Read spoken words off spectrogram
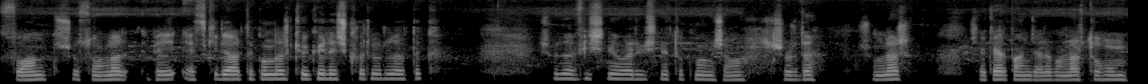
Soğan, şu soğanlar epey eskidi artık onları köküyle çıkarıyoruz artık. Şurada vişne var, vişne tutmamış ama. Şurada şunlar şeker pancarı, bunlar tohum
